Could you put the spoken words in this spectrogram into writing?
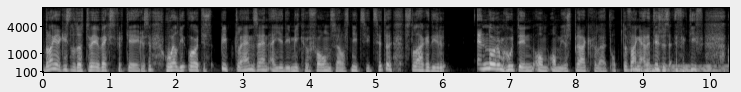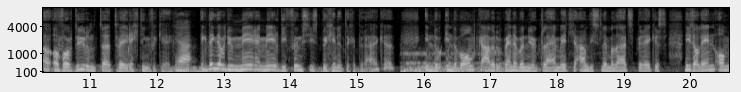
Belangrijk is dat er tweewegsverkeer is. Hoewel die oortjes piepklein zijn en je die microfoon zelfs niet ziet zitten, slagen die er enorm goed in om, om je spraakgeluid op te vangen. En het is dus effectief een voortdurend uh, tweerichtingverkeer. Ja. Ik denk dat we nu meer en meer die functies beginnen te gebruiken. In de, in de woonkamer wennen we nu een klein beetje aan die slimme luidsprekers. Niet alleen om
